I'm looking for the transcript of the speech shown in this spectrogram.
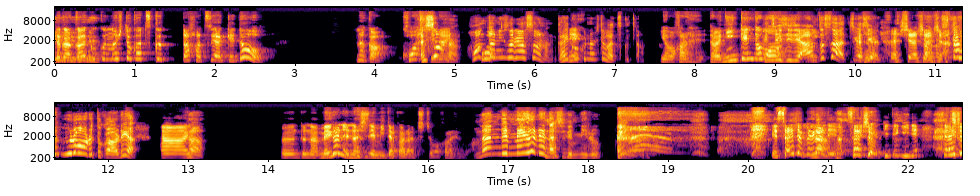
だから外国国の人が作ったはずやけど、なんか、壊え、してない。そうなの？本当にそれはそうなの？外国の人が作ったの？いや、わからへん。だから、任天堂も。え違う違う違う、あんたさ、違う違う。うん知らん知らん知らんスタッ。フロールとかあるやん。あーなうんとな、メガネなしで見たから、ちょっとわからへんわ。なんでメガネなしで見る？え、最初メガネ、最初、聞いて聞いて。最初、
